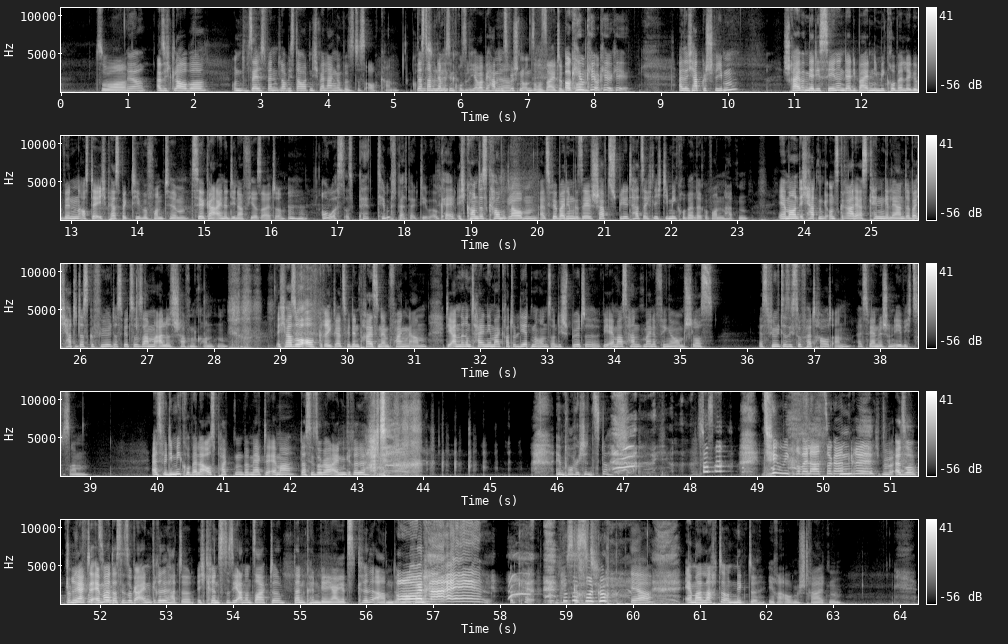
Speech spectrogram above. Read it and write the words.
So. ja. Also ich glaube, und selbst wenn, glaube ich, es dauert nicht mehr lange, bis es das auch kann. Das ist dann wieder ein bisschen gruselig. Aber wir haben Ja. inzwischen unsere Seite Okay, bekommen. okay, okay, okay. Also ich habe geschrieben, schreibe mir die Szene, in der die beiden die Mikrowelle gewinnen, aus der Ich-Perspektive von Tim. Circa eine DIN A4-Seite. Mhm. Oh, ist das? Per Tims Perspektive, okay. Ich konnte es kaum glauben, als wir bei dem Gesellschaftsspiel tatsächlich die Mikrowelle gewonnen hatten. Emma und ich hatten uns gerade erst kennengelernt, aber ich hatte das Gefühl, dass wir zusammen alles schaffen konnten. Ich war so aufgeregt, als wir den Preis in Empfang nahmen. Die anderen Teilnehmer gratulierten uns und ich spürte, wie Emmas Hand meine Finger umschloss. Es fühlte sich so vertraut an, als wären wir schon ewig zusammen. Als wir die Mikrowelle auspackten, bemerkte Emma, dass sie sogar einen Grill hat. Important stuff. Die Mikrowelle hat sogar einen Grill. Also bemerkte. Emma, dass sie sogar einen Grill hatte. Ich grinste sie an und sagte, dann können wir ja jetzt Grillabende Oh machen. nein! Okay. das ist so gut. Ja. Emma lachte und nickte, ihre Augen strahlten.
